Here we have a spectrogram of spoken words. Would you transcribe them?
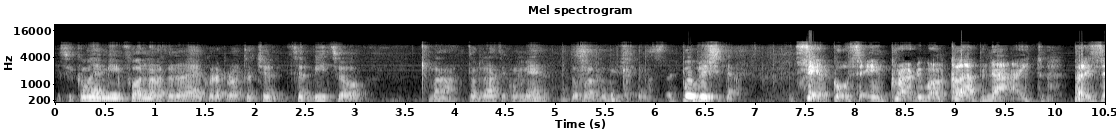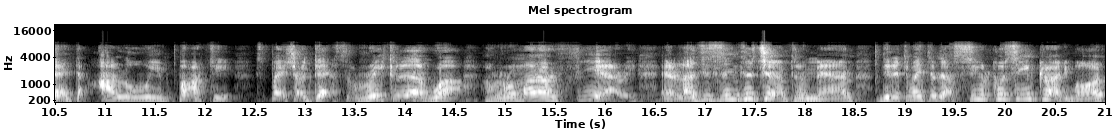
E siccome mi informano che non è ancora pronto il servizio, ma tornate con me dopo la pubblicità. Pubblicità. Circus Incredible Club Night presenta Halloween Party. Special guest Rick Leroy, Romano Alfieri e ladies and gentlemen direttamente da Circus Incredible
